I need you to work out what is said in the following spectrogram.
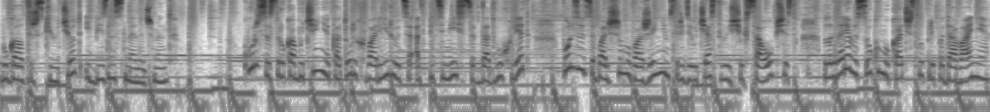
бухгалтерский учет и бизнес-менеджмент. Курсы, срок обучения которых варьируется от 5 месяцев до 2 лет, пользуются большим уважением среди участвующих сообществ благодаря высокому качеству преподавания,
